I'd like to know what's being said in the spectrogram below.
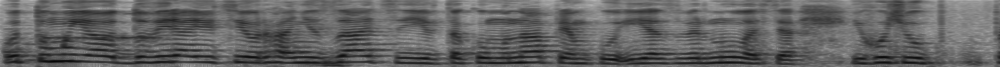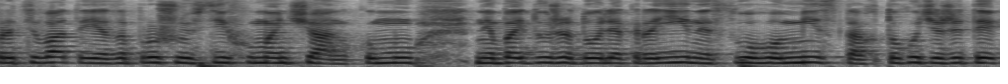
От тому я довіряю цій організації в такому напрямку, і я звернулася і хочу працювати. Я запрошую всіх уманчан, кому не байдужа доля країни, свого міста, хто хоче жити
